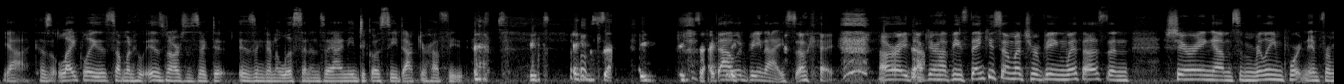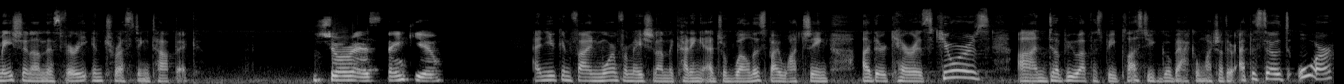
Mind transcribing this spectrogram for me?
Yeah, because likely someone who is narcissistic isn't going to listen and say, I need to go see Dr. Huffy. exactly. Exactly. That would be nice. Okay. All right, yeah. Dr. Hafeez, thank you so much for being with us and sharing um, some really important information on this very interesting topic. Sure is. Thank you. And you can find more information on the cutting edge of wellness by watching other Kara's Cures on WFSB Plus. You can go back and watch other episodes or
